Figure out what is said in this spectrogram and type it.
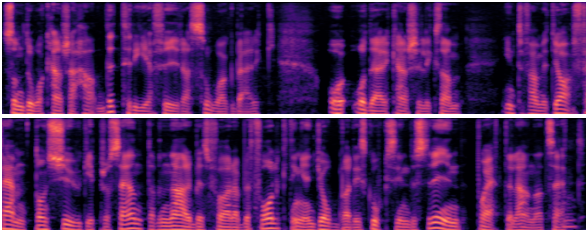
som då kanske hade tre, fyra sågverk och, och där kanske liksom inte fan vet jag, 15-20 procent av den arbetsföra befolkningen jobbade i skogsindustrin på ett eller annat sätt.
